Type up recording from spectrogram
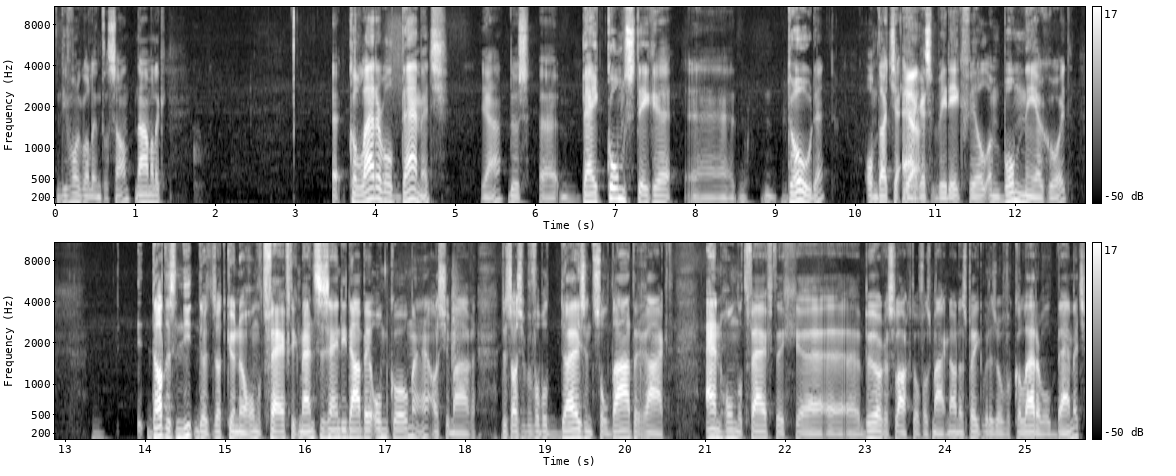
die vond ik wel interessant, namelijk collateral damage, ja, dus eh, bijkomstige eh, doden, omdat je Ja. ergens, weet ik veel, een bom neergooit. Dat is niet, dus dat kunnen 150 mensen zijn die daarbij omkomen. Hè, als je maar, dus als je bijvoorbeeld 1000 soldaten raakt en 150 eh, eh, eh, burgerslachtoffers maakt, nou dan spreken we dus over collateral damage.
